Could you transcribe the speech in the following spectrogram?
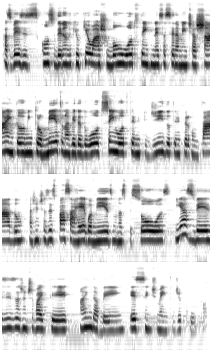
às vezes considerando que o que eu acho bom o outro tem que necessariamente achar, então eu me intrometo na vida do outro sem o outro ter me pedido ter me perguntado. A gente às vezes passa a régua mesmo nas pessoas e às vezes a gente vai ter ainda bem esse sentimento de culpa.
